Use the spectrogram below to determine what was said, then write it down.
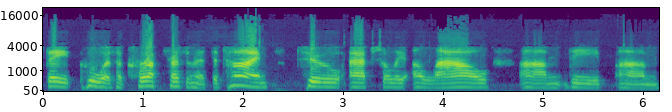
state, who was a corrupt president at the time, to actually allow um, the um,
